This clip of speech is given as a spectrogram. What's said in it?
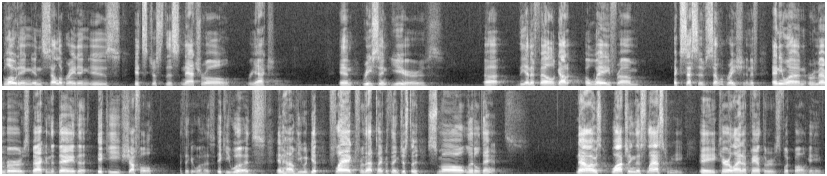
gloating and celebrating is it's just this natural reaction. In recent years, uh, the NFL got away from excessive celebration. If anyone remembers back in the day the Ickey Shuffle, I think it was, Ickey Woods, and how he would get flagged for that type of thing, just a small little dance. Now, I was watching this last week, a Carolina Panthers football game.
